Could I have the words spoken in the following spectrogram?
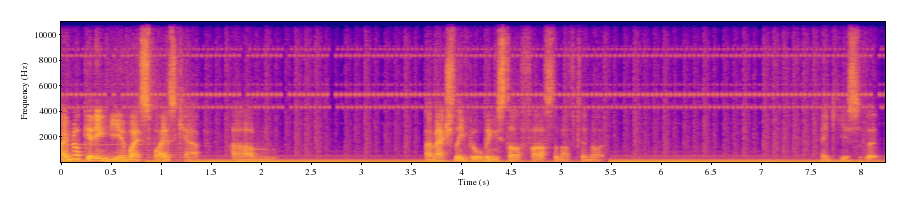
I'm not getting near my spice cap. Um, I'm actually building stuff fast enough to not make use of it.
